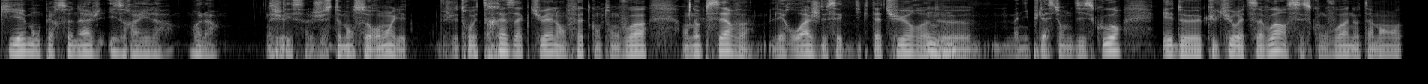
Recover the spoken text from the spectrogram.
qui est mon personnage Israëla. Voilà. C'était ça. Justement, ce roman, il est je l'ai trouvé très actuel en fait quand on voit, on observe les rouages de cette dictature de mhm. manipulation de discours et de culture et de savoir. C'est ce qu'on voit notamment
